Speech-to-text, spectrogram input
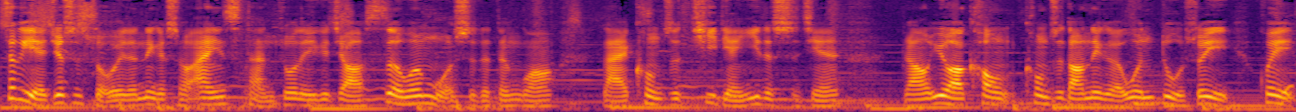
这个也就是所谓的那个时候爱因斯坦做的一个叫色温模式的灯光，来控制 T 点一的时间，然后又要控控制到那个温度，所以会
